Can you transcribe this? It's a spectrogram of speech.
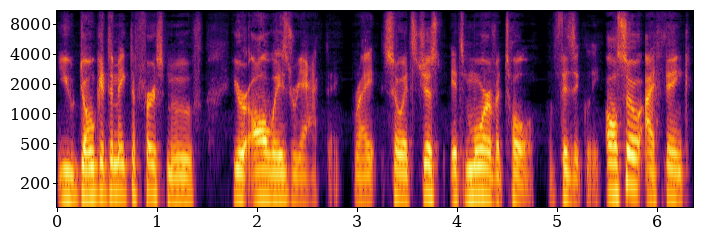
You don't get to make the first move. You're always reacting, right? So it's just it's more of a toll physically. Also, I think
